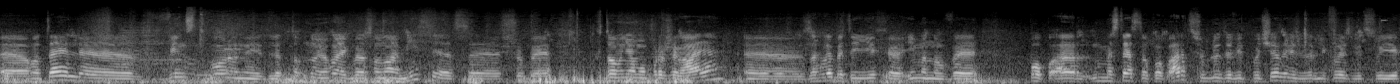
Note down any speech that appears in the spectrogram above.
Е, Готель він створений для того, ну його якби основна місія це щоб хто в ньому проживає, заглибити їх іменно в поп-арт, ну, мистецтво поп-арт, щоб люди відпочили, відволіклись від своїх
